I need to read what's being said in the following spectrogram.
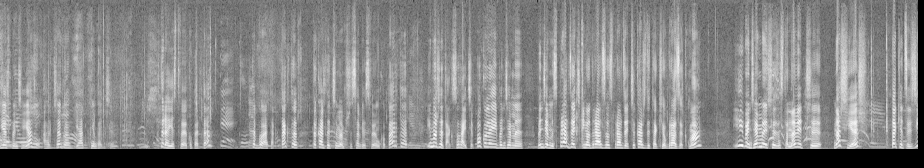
jeż będzie jadł, a czego jadł nie będzie. Która jest Twoja koperta? To była ta, tak? To, to każdy trzyma przy sobie swoją kopertę. I może tak, słuchajcie, po kolei będziemy, będziemy sprawdzać i od razu sprawdzać, czy każdy taki obrazek ma. I będziemy się zastanawiać, czy nasz jeż takie coś zje,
